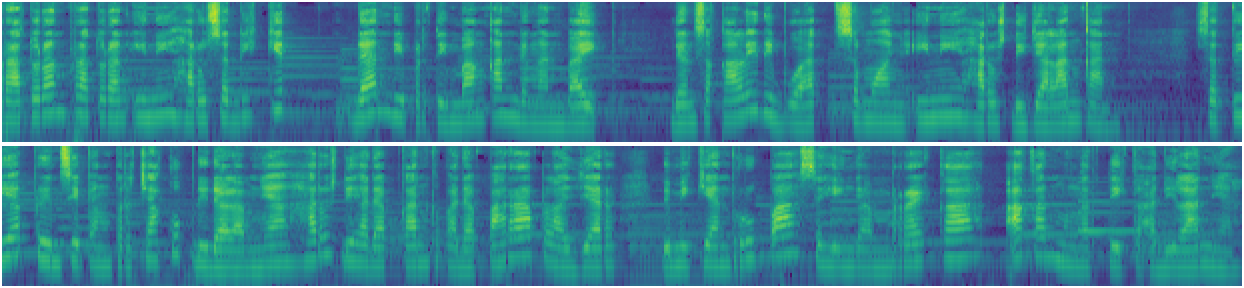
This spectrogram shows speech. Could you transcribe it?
Peraturan-peraturan ini harus sedikit dan dipertimbangkan dengan baik, dan sekali dibuat, semuanya ini harus dijalankan. Setiap prinsip yang tercakup di dalamnya harus dihadapkan kepada para pelajar demikian rupa sehingga mereka akan mengerti keadilannya.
